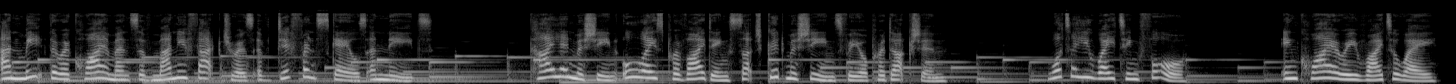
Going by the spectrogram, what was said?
and meet the requirements of manufacturers of different scales and needs. Kylin Machine always providing such good machines for your production. What are you waiting for? Inquiry right away.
